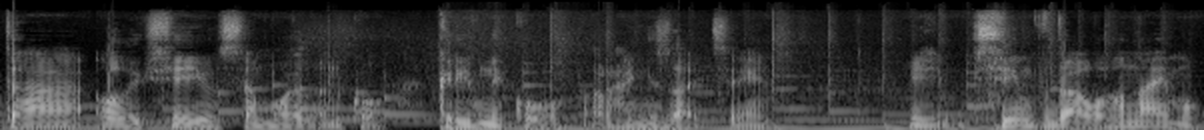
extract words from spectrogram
та Олексію Самойленку, керівнику організації. І всім вдалого найму!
